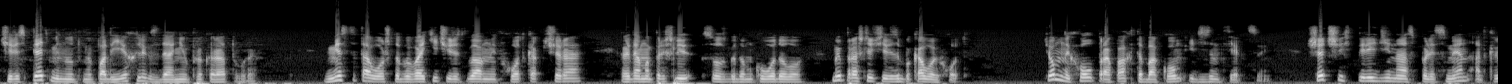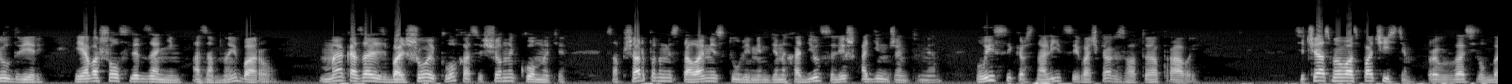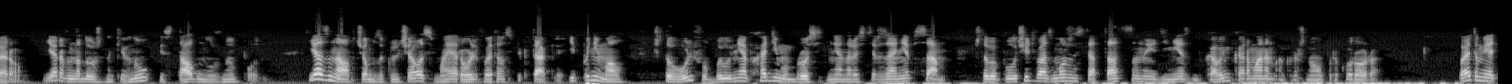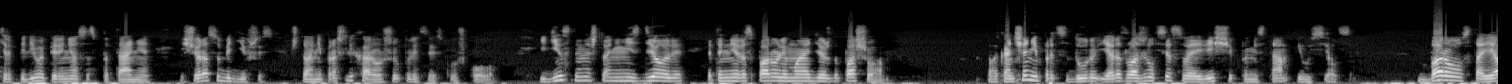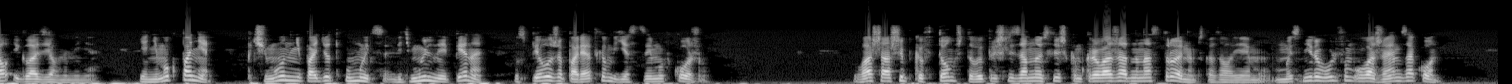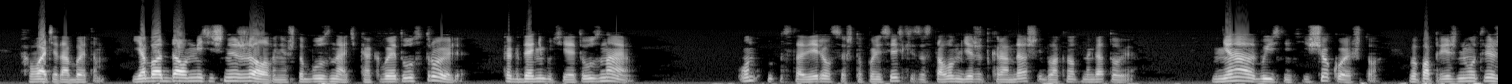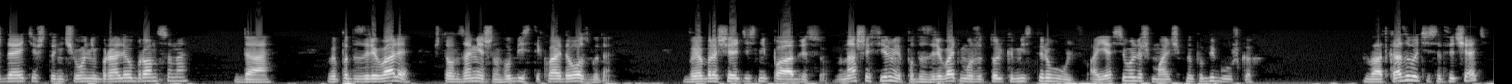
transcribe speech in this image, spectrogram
Через пять минут мы подъехали к зданию прокуратуры. Вместо того, чтобы войти через главный вход, как вчера, когда мы пришли с Озгудом к Уодалу, мы прошли через боковой ход. Темный холл пропах табаком и дезинфекцией. Шедший впереди нас полисмен открыл дверь, и я вошел вслед за ним, а за мной Барроу. Мы оказались в большой, плохо освещенной комнате с обшарпанными столами и стульями, где находился лишь один джентльмен, лысый, краснолицый, в очках с золотой оправой. «Сейчас мы вас почистим», – провозгласил Бэрроу. Я равнодушно кивнул и встал в нужную позу. Я знал, в чем заключалась моя роль в этом спектакле, и понимал, что Вульфу было необходимо бросить меня на растерзание псам, чтобы получить возможность остаться наедине с боковым карманом окружного прокурора. Поэтому я терпеливо перенес испытания, еще раз убедившись, что они прошли хорошую полицейскую школу. Единственное, что они не сделали, это не распороли мою одежду по швам. По окончании процедуры я разложил все свои вещи по местам и уселся. Барроу стоял и глазел на меня. Я не мог понять, почему он не пойдет умыться, ведь мыльная пена успела уже порядком въесться ему в кожу. «Ваша ошибка в том, что вы пришли за мной слишком кровожадно настроенным», — сказал я ему. «Мы с Ниро Вульфом уважаем закон». «Хватит об этом. Я бы отдал месячное жалование, чтобы узнать, как вы это устроили. Когда-нибудь я это узнаю». Он удостоверился, что полицейский за столом держит карандаш и блокнот наготове. «Мне надо выяснить еще кое-что. Вы по-прежнему утверждаете, что ничего не брали у Бронсона?» «Да». «Вы подозревали, что он замешан в убийстве Клайда Озгуда?» «Вы обращаетесь не по адресу. В нашей фирме подозревать может только мистер Вульф, а я всего лишь мальчик на побегушках». «Вы отказываетесь отвечать?»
